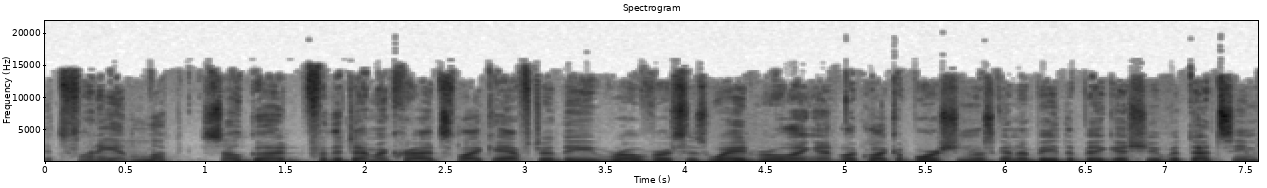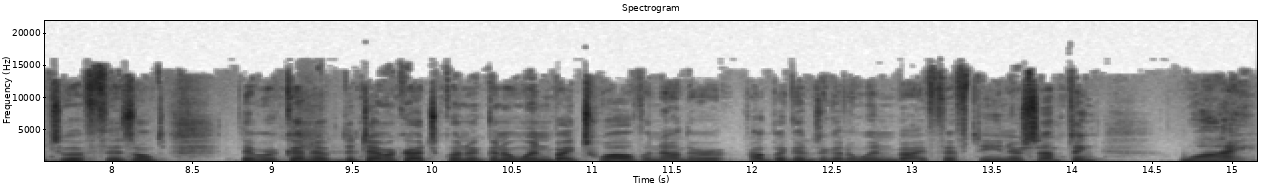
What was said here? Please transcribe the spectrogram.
It's funny, it looked so good for the Democrats, like after the Roe versus Wade ruling. It looked like abortion was going to be the big issue, but that seemed to have fizzled. They were going to, the Democrats to, going to win by 12, and now the Republicans are going to win by 15 or something. Why?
